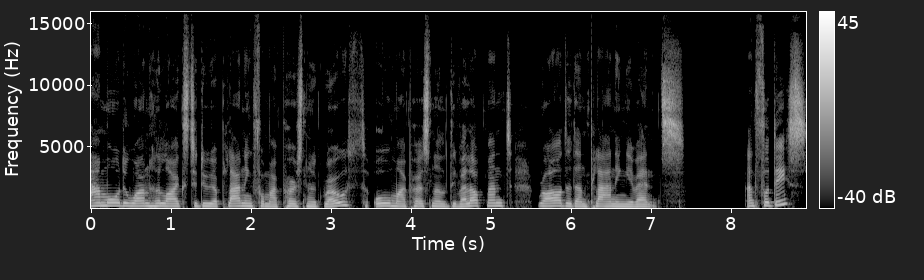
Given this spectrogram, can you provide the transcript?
I'm more the one who likes to do a planning for my personal growth or my personal development rather than planning events. And for this,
